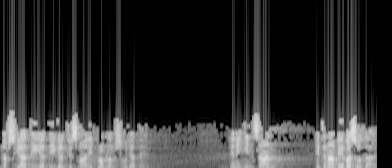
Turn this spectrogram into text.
نفسیاتی یا دیگر جسمانی پرابلمس ہو جاتے ہیں۔ یعنی انسان اتنا بے بس ہوتا ہے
